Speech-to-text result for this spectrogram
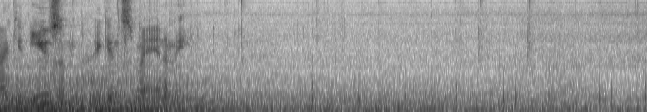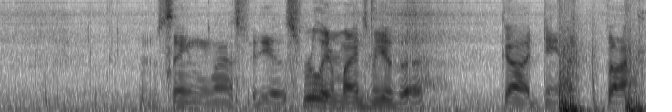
I can use them against my enemy. I was saying in the last video, this really reminds me of the God damn it. Fuck.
